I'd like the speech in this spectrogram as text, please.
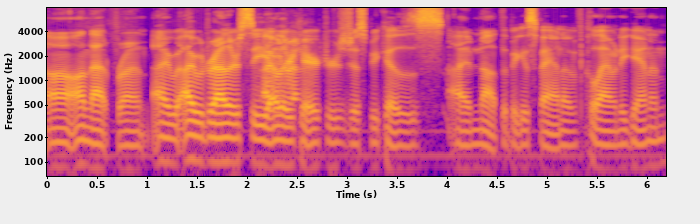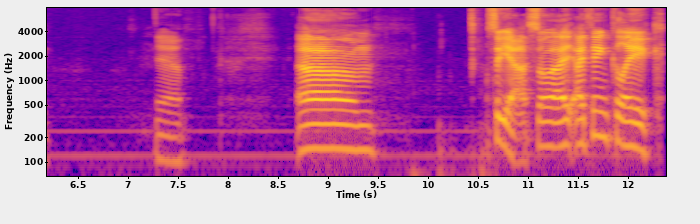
uh, on that front. I I would rather see other rather. characters just because I'm not the biggest fan of Calamity Ganon. Yeah. Um. So yeah, so I I think like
